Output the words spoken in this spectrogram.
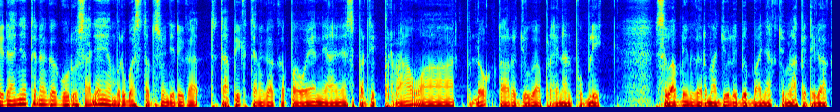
tidak hanya tenaga guru saja yang berubah status menjadi tetapi tenaga kepegawaian lainnya seperti perawat, dokter, juga pelayanan publik. Sebab di negara maju lebih banyak jumlah P3K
